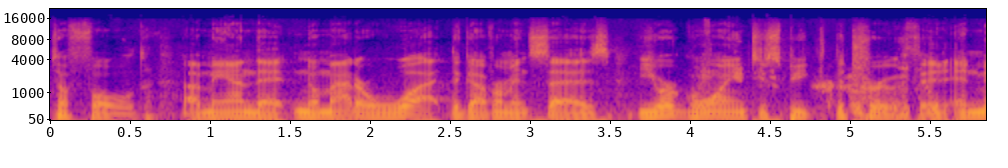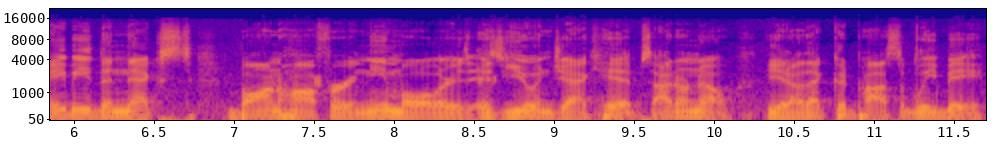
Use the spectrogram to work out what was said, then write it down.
to fold, a man that no matter what the government says, you're going to speak the truth. And, and maybe the next Bonhoeffer and Niemöller is, is you and Jack Hibbs. I don't know. You know, that could possibly be.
